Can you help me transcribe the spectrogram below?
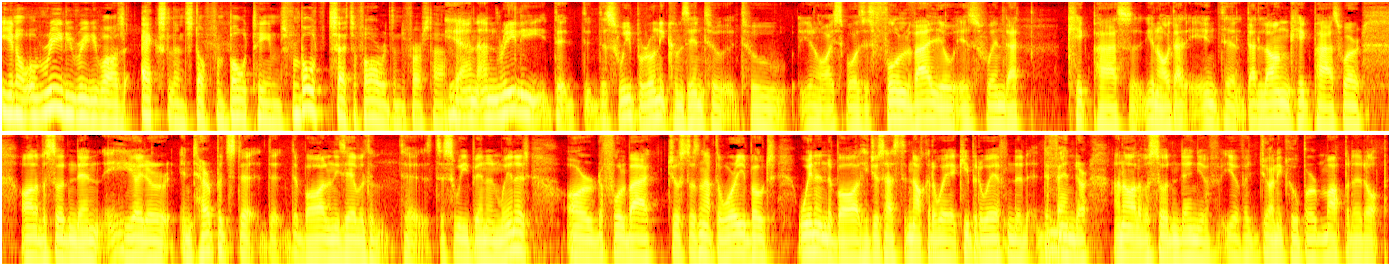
you know, it really, really was excellent stuff from both teams, from both sets of forwards in the first half. Yeah, and, and really the, the sweeper only comes into to you know I suppose his full value is when that kick pass, you know that into that long kick pass where all of a sudden then he either interprets the, the, the ball and he's able to, to, to sweep in and win it, or the fullback just doesn't have to worry about winning the ball. He just has to knock it away, keep it away from the defender, and all of a sudden then you've you've a Johnny Cooper mopping it up.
